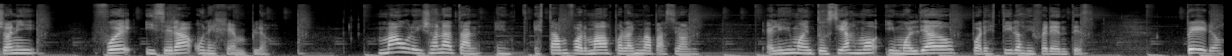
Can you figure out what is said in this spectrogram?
Johnny fue y será un ejemplo. Mauro y Jonathan están formados por la misma pasión, el mismo entusiasmo y moldeados por estilos diferentes. Pero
